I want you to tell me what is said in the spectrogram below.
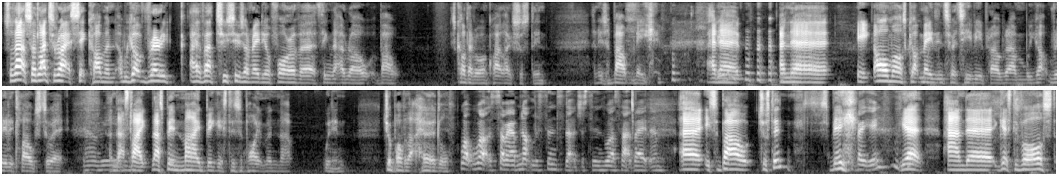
So that's I'd like to write a sitcom, and we got very. I have had two series on Radio Four of a thing that I wrote about. It's called Everyone Quite Likes Justin, and it's about me, and uh, and uh, it almost got made into a TV program. We got really close to it, and that's like that's been my biggest disappointment that we didn't jump over that hurdle. What? What? Sorry, I've not listened to that. Justin, what's that about then? Uh, it's about Justin. It's me. About you? Yeah, and uh, gets divorced,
